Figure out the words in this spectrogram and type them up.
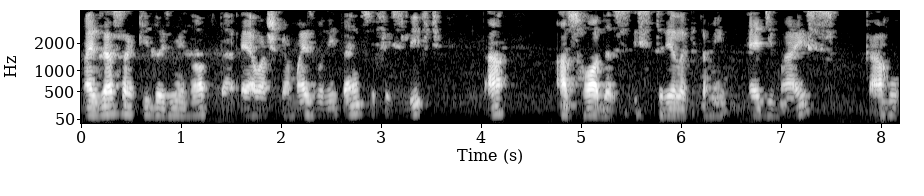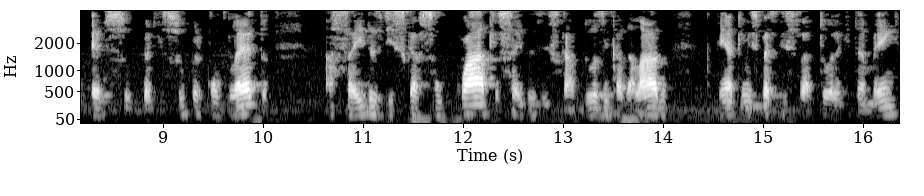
Mas essa aqui, 2009, tá, é, eu acho que é a mais bonita antes do facelift, tá? As rodas estrela, que também é demais. O carro é super, super completo. As saídas de escape são quatro saídas de escape, duas em cada lado. Tem aqui uma espécie de extrator aqui também.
